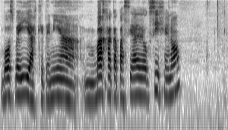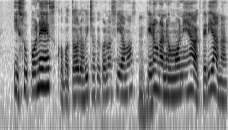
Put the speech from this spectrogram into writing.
Vos veías que tenía baja capacidad de oxígeno y suponés, como todos los bichos que conocíamos, que era una neumonía bacteriana.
